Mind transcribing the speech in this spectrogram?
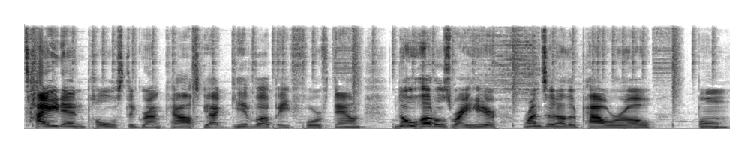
Tight end pulls to Gronkowski. I give up a fourth down. No huddles right here. Runs another power O. Boom.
